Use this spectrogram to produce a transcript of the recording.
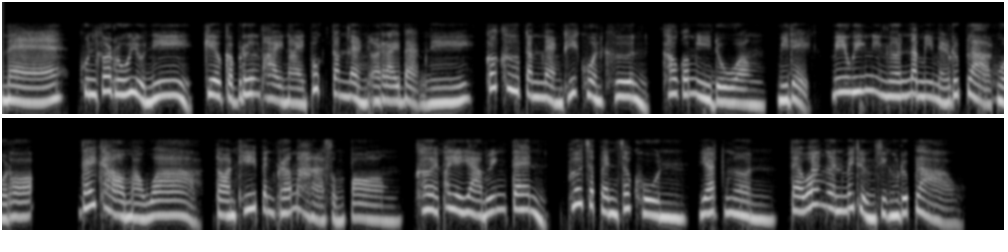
แหมคุณก็รู้อยู่นี่ เกี่ยวกับเรื่องภายในพวกตำแหน่งอะไรแบบนี้ ก็คือตำแหน่งที่ควรขึ้น เขาก็มีดวง มีเด็ก มีวิ่งมีเงินนะมีไหมหรือเปล่าหัวเราะ ได้ข่าวมาว่า ตอนที่เป็นพระมหาสมปอง เคยพยายามวิ่งเต้น เพื่อจะเป็นเจ้าคุณ ยัดเงิน แต่ว่าเงินไม่ถึงจริงหรือเปล่า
